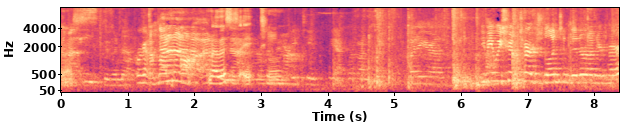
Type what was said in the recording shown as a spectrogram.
goodness. We would not. We're gonna hop No, no, this is 18. 18, yeah, we're going. What are your, uh, You mean we should charge lunch and dinner on your card?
